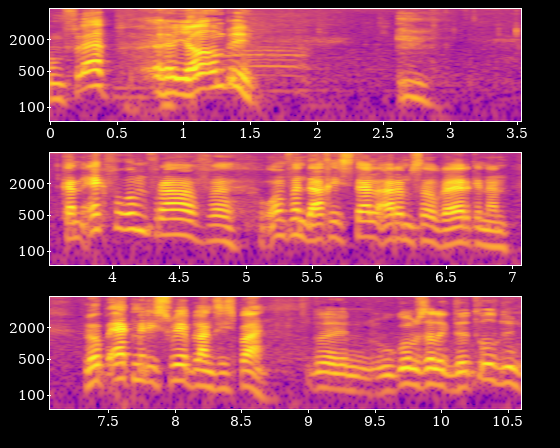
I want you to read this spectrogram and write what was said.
Oom Flip, Uh, ja, Ampie. Kan ek vir hom vra of uh, oom vandag die stel arm sal werk en dan loop ek met die sweep langs die span. En hoekom sal ek dit wil doen?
